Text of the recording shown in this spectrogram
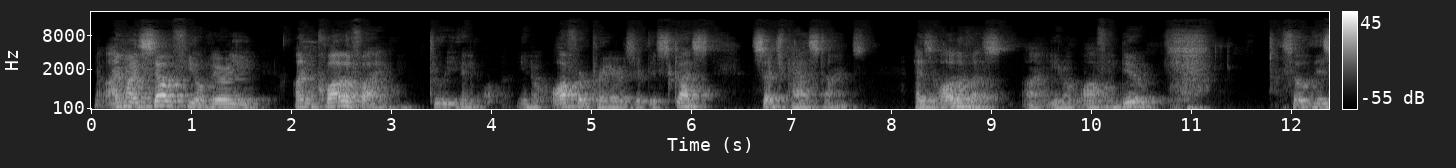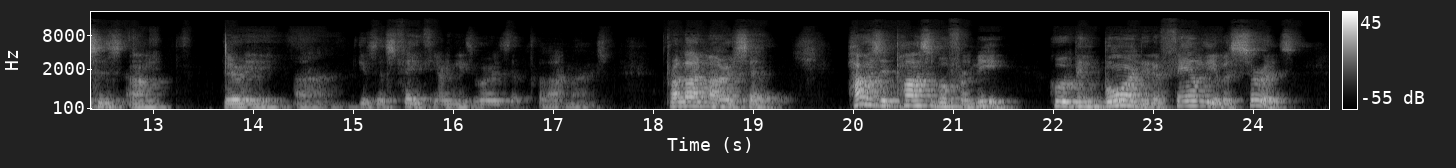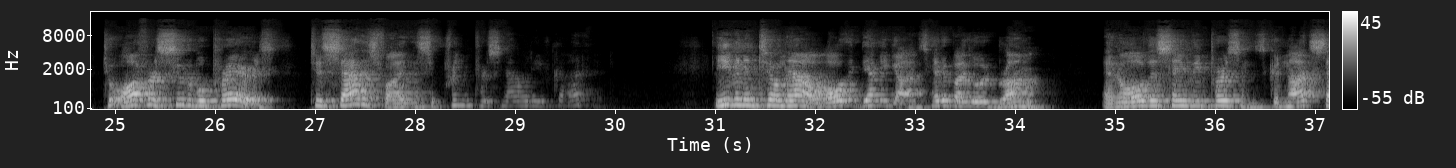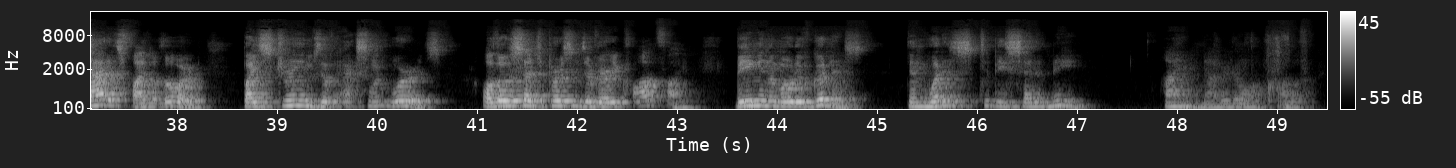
I myself feel very unqualified to even, you know, offer prayers or discuss such pastimes as all of us, uh, you know, often do. So this is um, very uh, gives us faith hearing these words of Prahlad Maharaj. Prahlad Maharaj said, "How is it possible for me, who have been born in a family of asuras, to offer suitable prayers to satisfy the supreme personality of Godhead?" Even until now, all the demigods headed by Lord Brahma and all the saintly persons could not satisfy the Lord by streams of excellent words, although such persons are very qualified, being in the mode of goodness. Then what is to be said of me? I am not at all qualified.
